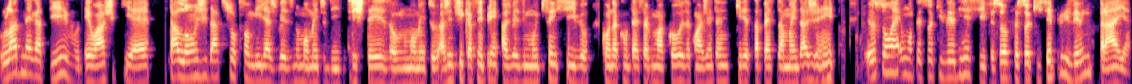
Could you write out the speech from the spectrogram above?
O lado negativo, eu acho que é tá longe da sua família às vezes no momento de tristeza ou no momento a gente fica sempre às vezes muito sensível quando acontece alguma coisa com a gente a gente queria estar perto da mãe da gente eu sou uma pessoa que veio de Recife eu sou uma pessoa que sempre viveu em praia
